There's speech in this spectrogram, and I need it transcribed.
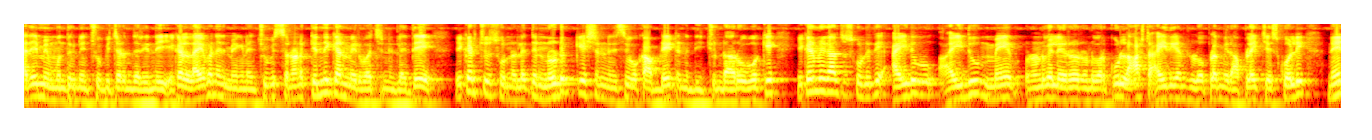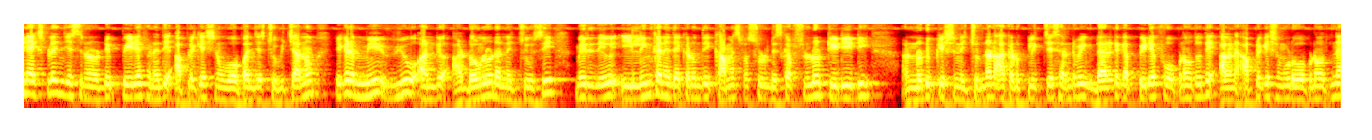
అదే మేము ముందుకు నేను చూపించడం జరిగింది. ఇక్కడ లైవ్ అనేది మీకు నేను చూపిస్తున్నాను. కిందికి కానీ మీరు వచ్చినట్లయితే ఇక్కడ చూసుకున్నట్లయితే నోటిఫికేషన్ అనేసి ఒక అప్డేట్ అనేది ఇచ్చుండారు. ఓకే ఇక్కడ మీరు కానీ చూసుకుంటే ఐదు ఐదు మే రెండు వేల ఇరవై రెండు వరకు లాస్ట్ ఐదు గంటల లోపల మీరు అప్లై చేసుకోవాలి. నేను ఎక్స్ప్లెయిన్ చేసినటువంటి పీడిఎఫ్ అనేది అప్లికేషన్ ఓపెన్ చేసి చూపించాను. ఇక్కడ మీ వ్యూ అండ్ ఆ డౌన్లోడ్ అనేది చూసి మీరు ఈ లింక్ అనేది ఎక్కడ ఉంది? కామెంట్స్ బాక్స్లో డిస్క్రిప్షన్లో టీడీడీ నోటిఫికేషన్ ఇచ్చి ఉంటాను అక్కడ క్లిక్ చేశారంటే మీకు డైరెక్ట్గా పీడిఎఫ్ ఓపెన్ అవుతుంది. అలానే అప్లికేషన్ కూడా ఓపెన్ అవుతుంది.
